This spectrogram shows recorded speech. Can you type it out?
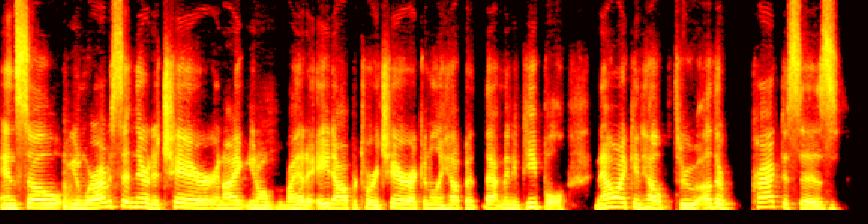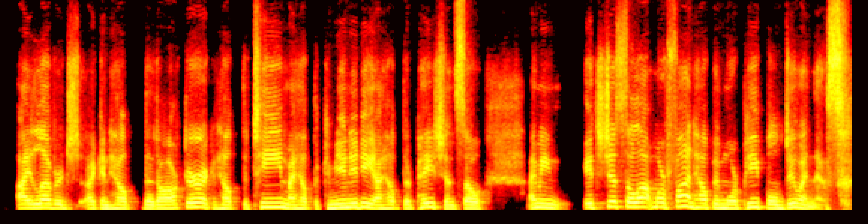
And so you know where i was sitting there at a chair and i you know i had an eight operatory chair i can only help that many people. Now i can help through other practices. I leverage, I can help the doctor, I can help the team, I help the community, I help their patients. So, I mean, it's just a lot more fun helping more people doing this.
